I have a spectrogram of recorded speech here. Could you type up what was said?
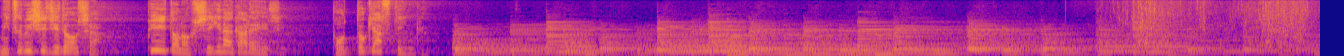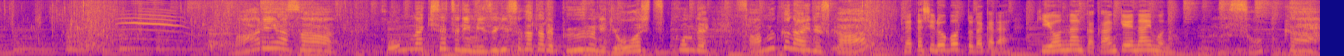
三菱自動車「ピートの不思議なガレージ」「ポッドキャスティング」マリアさんこんな季節に水着姿でプールに両足突っ込んで寒くないですか？私ロボットだから気温なんか関係ないもの。そっか。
